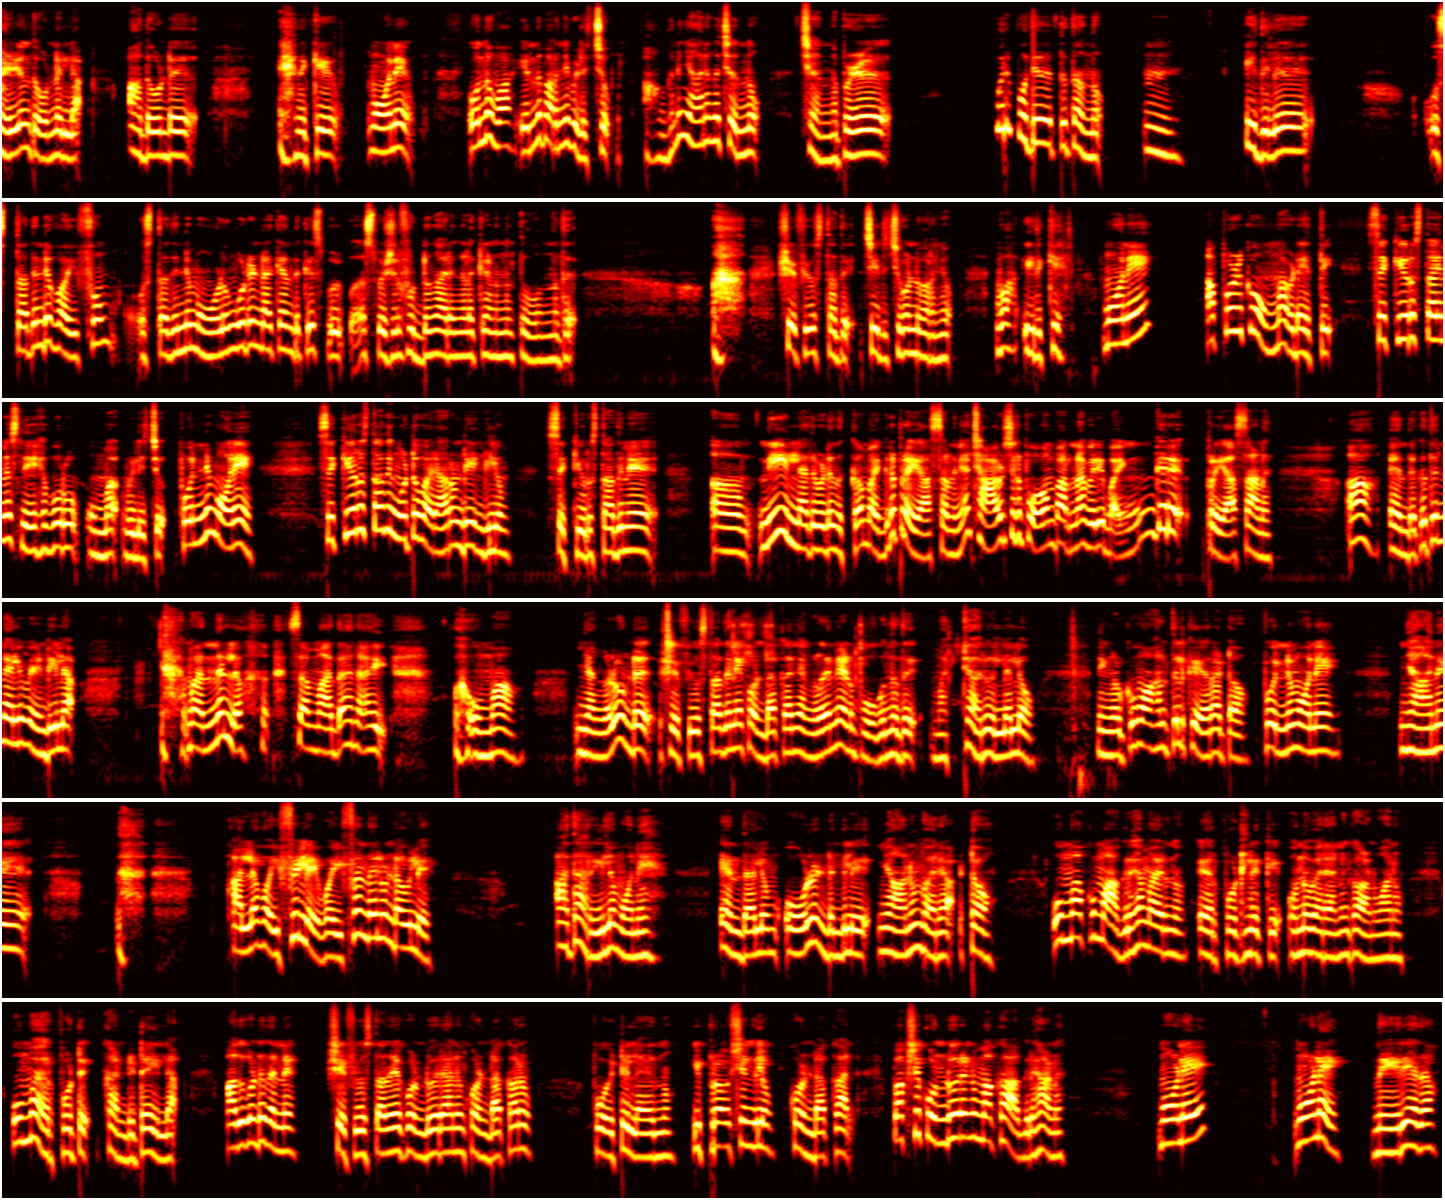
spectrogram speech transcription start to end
കഴിയും തോന്നുന്നില്ല. അതുകൊണ്ട് എനിക്ക് മോനെ ഒന്ന് വാ എന്ന് പറഞ്ഞ് വിളിച്ചു. അങ്ങനെ ഞാനങ്ങ് ചെന്നു. ചെന്നപ്പോൾ ഒരു പുതിയ തെറ്റ് തന്നു. ഇതിൽ ഉസ്താദിന്റെ വൈഫും ഉസ്താദിന്റെ മോളും കൂടി ഉണ്ടാക്കിയ എന്തൊക്കെ സ്പെഷ്യൽ ഫുഡും കാര്യങ്ങളൊക്കെയാണെന്ന് തോന്നുന്നത്. ഷെഫി ഉസ്താദ് ചിരിച്ചുകൊണ്ട് പറഞ്ഞു വാ ഇരിക്കേ. മോനെ അപ്പോഴേക്കും ഉമ്മ അവിടെ എത്തി. സക്കീർ ഉസ്താദിനെ സ്നേഹപൂർവം ഉമ്മ വിളിച്ചു പൊന്നു മോനെ സക്കീർ ഉസ്താദ് ഇങ്ങോട്ട് വരാറുണ്ട് എങ്കിലും സക്കീർ ഉസ്താദിന് നീ ഇല്ലാതെ ഇവിടെ നിൽക്കാൻ ഭയങ്കര പ്രയാസമാണ്. ഞാൻ ചായ പോകാൻ പറഞ്ഞാൽ അവർ ഭയങ്കര പ്രയാസമാണ്. ആ എന്തൊക്കെ തന്നെയാലും വേണ്ടിയില്ല. വന്നല്ലോ സമാധാനായി. ഉമ്മ ഞങ്ങളുണ്ട്. ഷെഫി ഉസ്താദിനെ കൊണ്ടാക്കാൻ ഞങ്ങൾ തന്നെയാണ് പോകുന്നത്. മറ്റാരും അല്ലല്ലോ. നിങ്ങൾക്കും വാഹനത്തിൽ കയറാട്ടോ പൊന്നു മോനെ. ഞാൻ അല്ല വൈഫില്ലേ? വൈഫ് എന്തായാലും ഉണ്ടാവില്ലേ അതറിയില്ല മോനെ. എന്തായാലും ഓളുണ്ടെങ്കിൽ ഞാനും വരാം കേട്ടോ ഉമ്മാക്കും ആഗ്രഹമായിരുന്നു എയർപോർട്ടിലേക്ക് ഒന്ന് വരാനും കാണുവാനും. ഉമ്മ എയർപോർട്ട് കണ്ടിട്ടേ ഇല്ല. അതുകൊണ്ട് തന്നെ ഷെഫി ഉസ്താദിനെ കൊണ്ടുവരാനും കൊണ്ടാക്കാനും പോയിട്ടില്ലായിരുന്നു. ഇപ്രാവശ്യമെങ്കിലും കൊണ്ടാക്കാൻ. പക്ഷെ കൊണ്ടുവരാൻ ഉമ്മാക്ക് ആഗ്രഹമാണ്. മോളെ മോളെ നേരെ അതാ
